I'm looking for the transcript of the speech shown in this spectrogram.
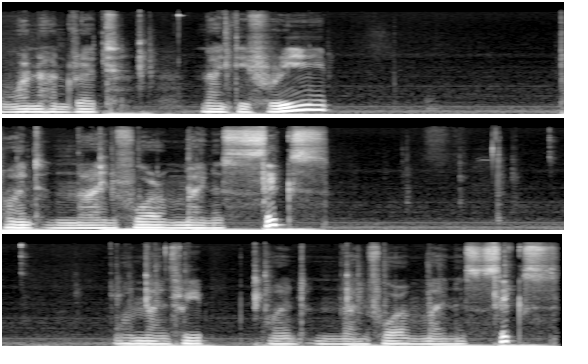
193.94 minus 6 193.94 minus 6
